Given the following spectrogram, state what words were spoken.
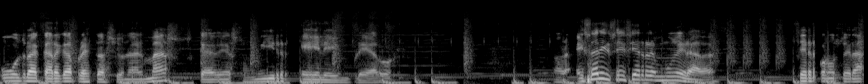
otra carga prestacional más que debe asumir el empleador. Ahora, esa licencia remunerada se reconocerá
